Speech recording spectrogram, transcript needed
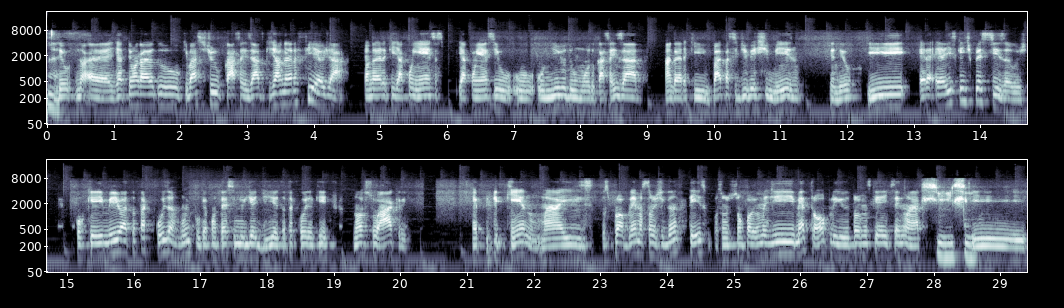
É. É, já tem uma galera do que vai assistir o Caça Risado, que já é uma galera fiel já. É uma galera que já conhece, já conhece o, o, o nível do humor do Caça Risado. Uma galera que vai para se divertir mesmo, entendeu? E era, era isso que a gente precisa hoje. Porque em meio a tanta coisa ruim porque acontece no dia a dia, tanta coisa que nosso Acre é pequeno, mas os problemas são gigantescos, são, são problemas de metrópole, os problemas que a gente tem no Acre. Sim, sim. E,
